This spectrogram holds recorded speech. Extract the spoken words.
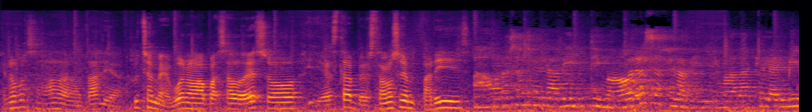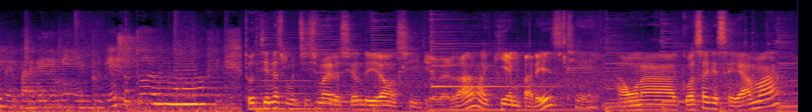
Que no pasa nada, Natalia. Escúchame, bueno, ha pasado eso y ya está, pero estamos en París. Ahora se hace la víctima, ahora se hace la víctima, la que la mimen para que le miren, porque eso todo el mundo lo hace. Tú tienes muchísima ilusión de ir a un sitio, ¿verdad? Aquí en París. Sí. A una cosa que se llama La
